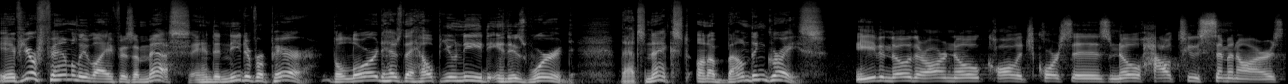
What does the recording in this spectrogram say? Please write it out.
If your family life is a mess and in need of repair, the Lord has the help you need in His Word. That's next on Abounding Grace. Even though there are no college courses, no how to seminars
